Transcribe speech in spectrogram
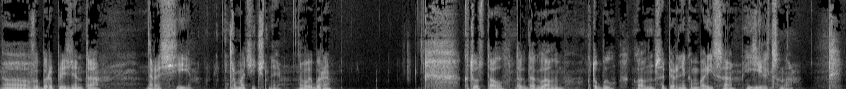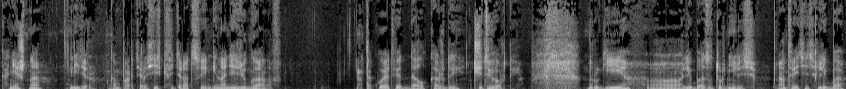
Выборы президента России. Драматичные выборы – кто стал тогда главным, кто был главным соперником Бориса Ельцина? Конечно, лидер Компартии Российской Федерации Геннадий Зюганов. Такой ответ дал каждый четвертый. Другие э, либо затруднились ответить, либо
